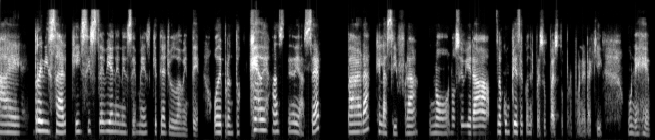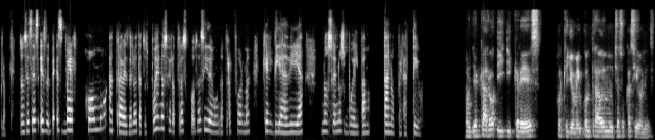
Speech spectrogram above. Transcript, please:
a revisar qué hiciste bien en ese mes que te ayudó a vender o de pronto qué dejaste de hacer para que la cifra no, no se viera, no cumpliese con el presupuesto, por poner aquí un ejemplo. Entonces es, es, ver cómo a través de los datos pueden hacer otras cosas y de una otra forma que el día a día no se nos vuelva tan operativo. Oye, Caro, ¿y, y crees, porque yo me he encontrado en muchas ocasiones,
